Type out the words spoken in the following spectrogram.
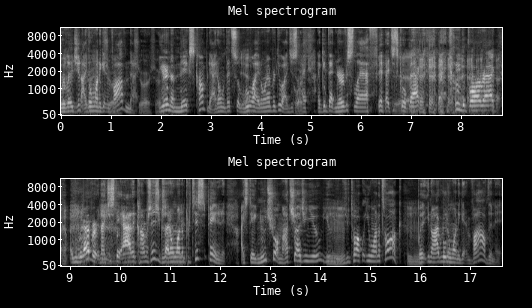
religion. I don't want to get sure, involved in that. sure, sure. You're in a mixed company. I don't. That's a rule I don't ever do. I just I, I give that nervous laugh and I just go back and I clean the bar rack and whatever, and I just stay out of the conversation because I don't want to participate in it. I stay neutral. I'm not judging you. You Mm-hmm. you talk what you want to talk, but you know I really don't want to get involved in it,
